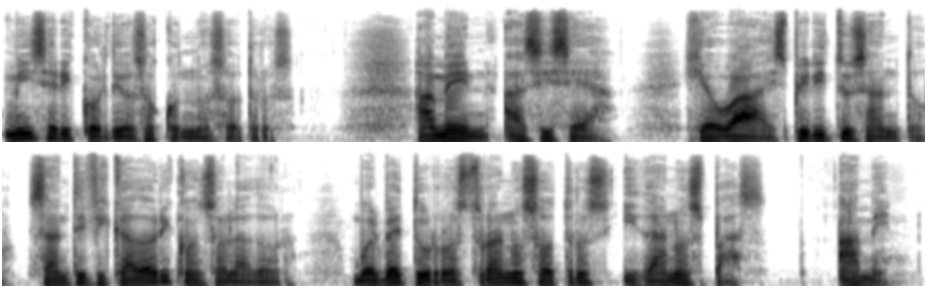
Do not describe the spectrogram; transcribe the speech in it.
misericordioso con nosotros. Amén, así sea. Jehová, Espíritu Santo, santificador y consolador, vuelve tu rostro a nosotros y danos paz. Amén.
